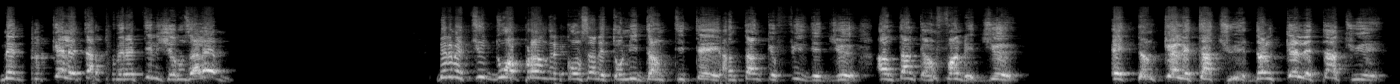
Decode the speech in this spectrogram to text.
Mais dans quel état trouverait-il Jérusalem? Bien, mais tu dois prendre conscience de ton identité en tant que fils de Dieu, en tant qu'enfant de Dieu. Et dans quel état tu es? Dans quel état tu es?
